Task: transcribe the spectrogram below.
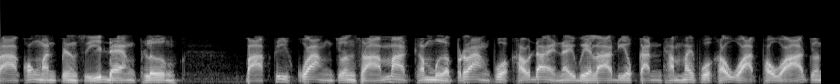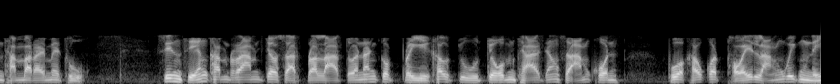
ตาของมันเป็นสีแดงเพลิง ปากที่กว้างจนสามารถเขมือบร่างพวกเขาได้ในเวลาเดียวกันทำให้พวกเขาหวาดผวาจนทำอะไรไม่ถูก สิ้นเสียงคำรามเจ้าสัตว์ประหลาดตัวนั้นก็ปรีเข้าจู่โจมชายทั้งสามคน พวกเขาก็ถอยหลังวิ่งหนี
